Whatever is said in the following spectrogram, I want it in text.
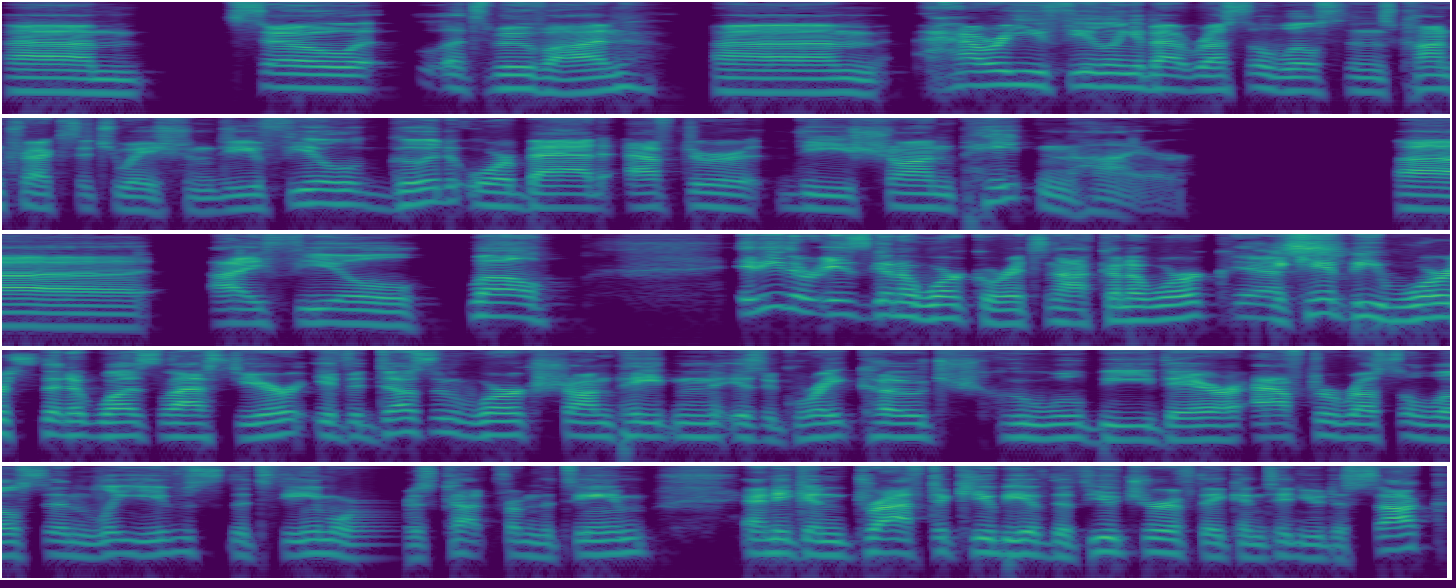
Um, so let's move on. Um, how are you feeling about Russell Wilson's contract situation? Do you feel good or bad after the Sean Payton hire? Uh, I feel well. It either is going to work or it's not going to work. It can't be worse than it was last year. If it doesn't work, Sean Payton is a great coach who will be there after Russell Wilson leaves the team or is cut from the team, and he can draft a QB of the future if they continue to suck.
